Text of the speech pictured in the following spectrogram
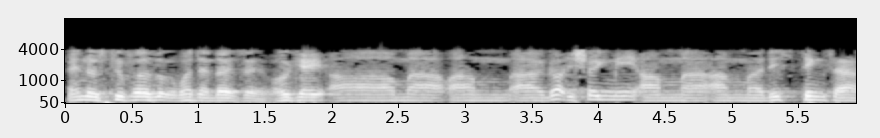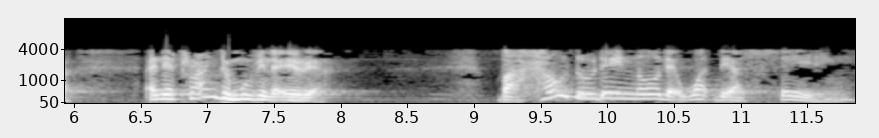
And those two fellows look at one another and say, okay, um, uh, um, uh, God is showing me um, uh, um, uh, these things are, and they're trying to move in the area. But how do they know that what they are saying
